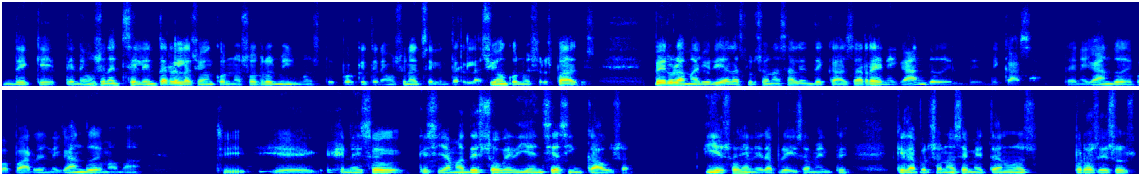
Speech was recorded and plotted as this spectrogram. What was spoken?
de que tenemos una excelente relación con nosotros mismos, porque tenemos una excelente relación con nuestros padres. Pero la mayoría de las personas salen de casa renegando de, casa, renegando de papá, renegando de mamá, ¿sí? Eh, en eso que se llama desobediencia sin causa. Y eso genera precisamente que la persona se meta en unos procesos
